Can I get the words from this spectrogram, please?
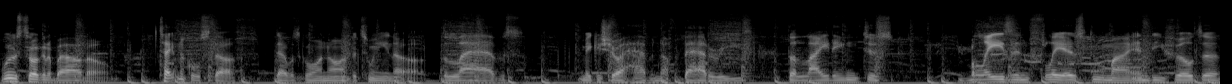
We was talking about um, technical stuff that was going on between uh, the lavs, making sure I have enough batteries, the lighting, just blazing flares through my ND filter.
